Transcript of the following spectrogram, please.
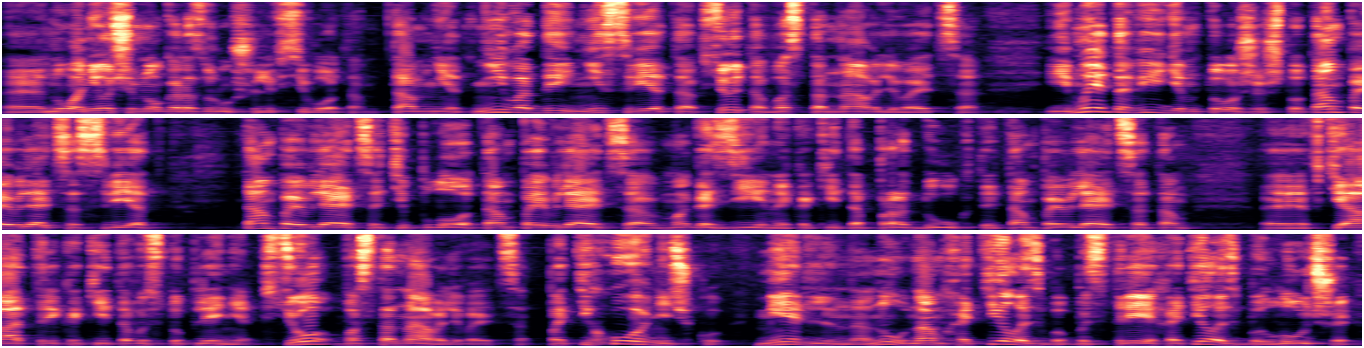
Э, ну, они очень много разрушили всего там. Там нет ни воды, ни света, все это восстанавливается. И мы это видим тоже, что там появляется свет, там появляется тепло, там появляются магазины, какие-то продукты, там появляется там э, в театре какие-то выступления. Все восстанавливается потихонечку, медленно. Ну, нам хотелось бы быстрее, хотелось бы лучше,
